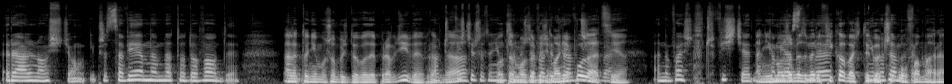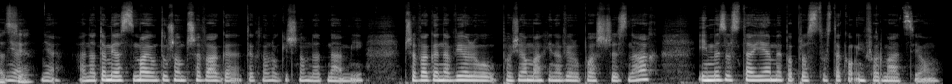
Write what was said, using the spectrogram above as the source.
realnością i przedstawiają nam na to dowody. Ale to nie muszą być dowody prawdziwe, prawda? Oczywiście, że to nie Bo to być może być manipulacja. A no właśnie, oczywiście. A nie możemy my zweryfikować nie tego, czy możemy UFO ma rację. Nie, nie. A natomiast mają dużą przewagę technologiczną nad nami, przewagę na wielu poziomach i na wielu płaszczyznach i my zostajemy po prostu z taką informacją,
